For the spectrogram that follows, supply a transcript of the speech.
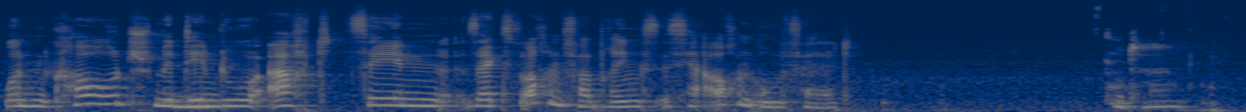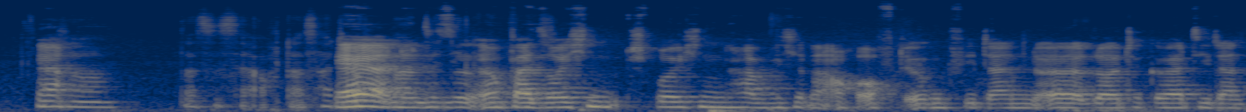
Und ein Coach, mit mhm. dem du acht, zehn, sechs Wochen verbringst, ist ja auch ein Umfeld. Total. Ja. Also, das ist ja auch das. Hat ja, ja, ja diese, bei solchen Sprüchen habe ich ja dann auch oft irgendwie dann äh, Leute gehört, die dann,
